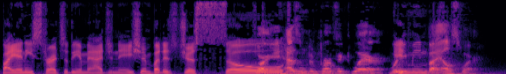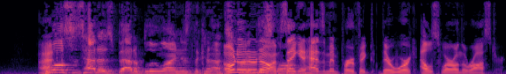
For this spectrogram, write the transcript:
by any stretch of the imagination, but it's just so. Sorry, it hasn't been perfect where? What do you mean by elsewhere? I- Who else has had as bad a blue line as the Canucks? Oh no for no no! I'm long? saying it hasn't been perfect. Their work elsewhere on the roster.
